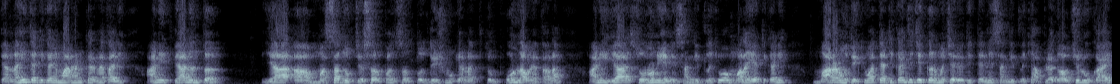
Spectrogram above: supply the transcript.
त्यांनाही त्या ठिकाणी मारहाण करण्यात आली. आणि त्यानंतर या मस्साजोगचे सरपंच संतोष देशमुख यांना तिथून फोन लावण्यात आला आणि या सोनवणी यांनी सांगितलं किंवा मला या ठिकाणी मारण होते किंवा त्या ठिकाणचे जे कर्मचारी होते त्यांनी सांगितलं की आपल्या गावचे लोक आहेत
